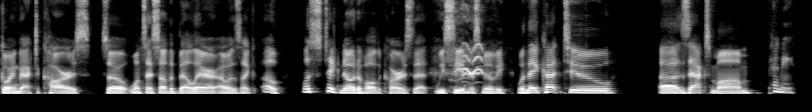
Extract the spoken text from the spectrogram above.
going back to cars. So once I saw the Bel Air, I was like, "Oh, let's take note of all the cars that we see in this movie." when they cut to uh, Zach's mom, Penny.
